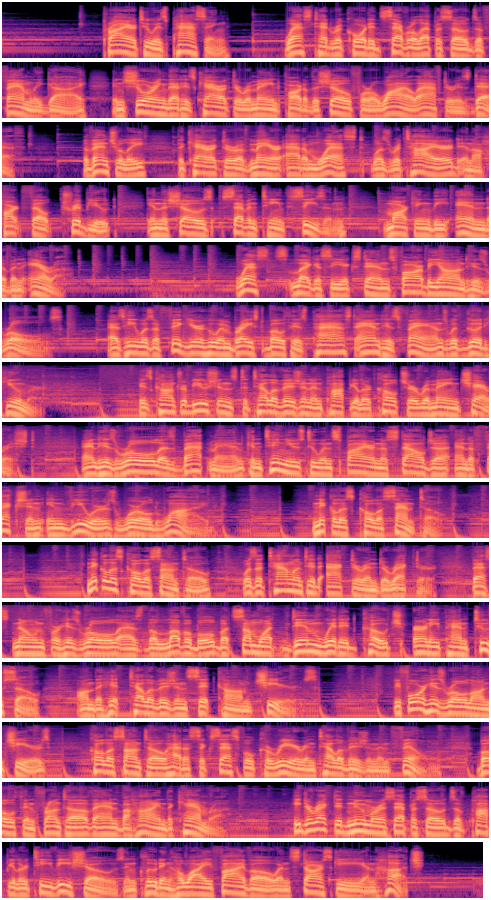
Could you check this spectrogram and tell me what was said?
Prior to his passing, West had recorded several episodes of Family Guy, ensuring that his character remained part of the show for a while after his death. Eventually, the character of Mayor Adam West was retired in a heartfelt tribute in the show's 17th season, marking the end of an era. West's legacy extends far beyond his roles, as he was a figure who embraced both his past and his fans with good humor. His contributions to television and popular culture remain cherished, and his role as Batman continues to inspire nostalgia and affection in viewers worldwide. Nicholas Colasanto Nicholas Colasanto was a talented actor and director, best known for his role as the lovable but somewhat dim-witted coach Ernie Pantuso on the hit television sitcom Cheers. Before his role on Cheers, Colasanto had a successful career in television and film, both in front of and behind the camera. He directed numerous episodes of popular TV shows, including Hawaii Five-O and Starsky and Hutch,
